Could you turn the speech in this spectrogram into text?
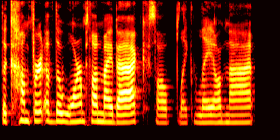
the comfort of the warmth on my back. So I'll like lay on that.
